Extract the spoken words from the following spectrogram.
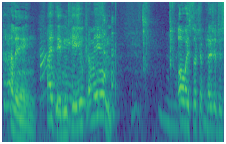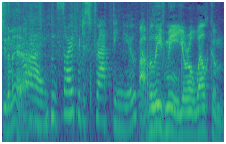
Darling, I didn't hear you come in. Always such a pleasure to see the mayor. Hi. Sorry for distracting you. Uh, believe me, you're a welcome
